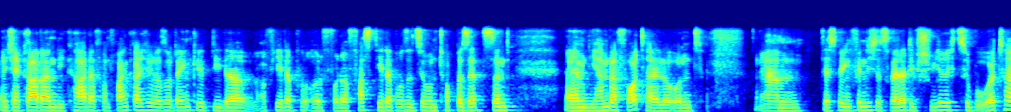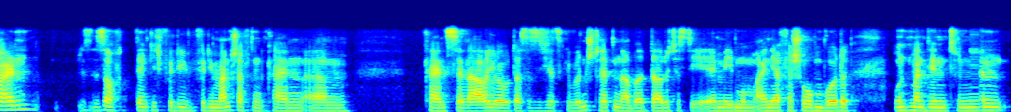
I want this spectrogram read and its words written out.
Wenn ich ja gerade an die Kader von Frankreich oder so denke, die da auf jeder oder fast jeder Position top besetzt sind, ähm, die haben da Vorteile und ähm, deswegen finde ich das relativ schwierig zu beurteilen. Es ist auch, denke ich, für die, für die Mannschaften kein, ähm, kein Szenario, das sie sich jetzt gewünscht hätten, aber dadurch, dass die EM eben um ein Jahr verschoben wurde und man den Turnieren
